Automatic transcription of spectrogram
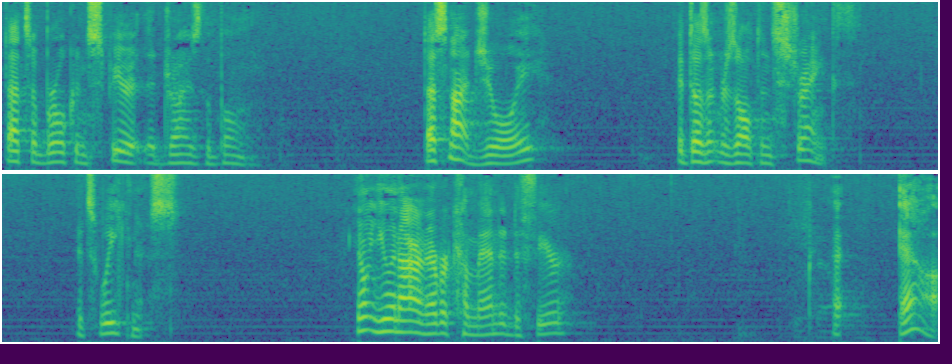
That's a broken spirit that dries the bone. That's not joy. It doesn't result in strength, it's weakness. You know, you and I are never commanded to fear. Yeah,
